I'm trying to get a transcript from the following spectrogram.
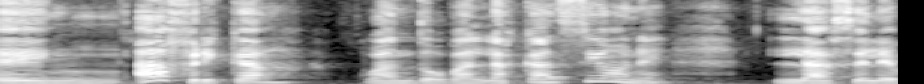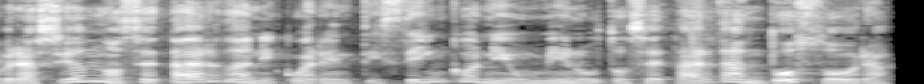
en África, cuando van las canciones, la celebración no se tarda ni 45 ni un minuto, se tardan dos horas,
